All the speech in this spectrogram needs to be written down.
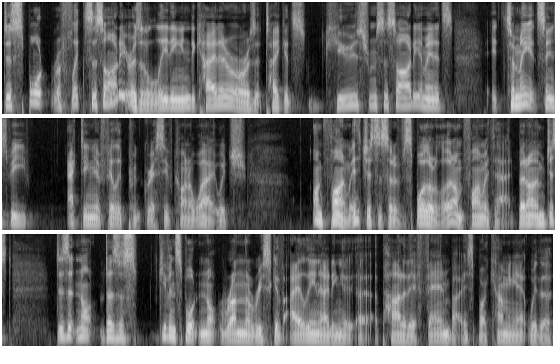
does sport reflect society, or is it a leading indicator, or does it take its cues from society? I mean, it's it, to me, it seems to be acting in a fairly progressive kind of way, which I'm fine with. Just a sort of spoiler alert, I'm fine with that. But I'm just, does it not? Does a given sport not run the risk of alienating a, a part of their fan base by coming out with a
